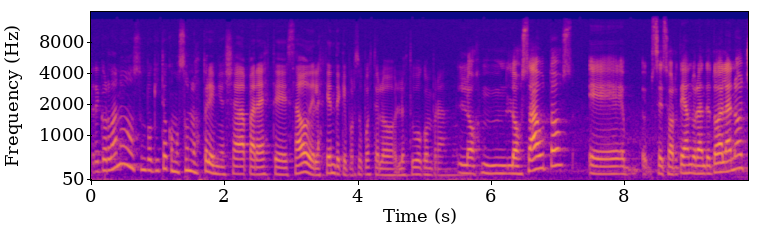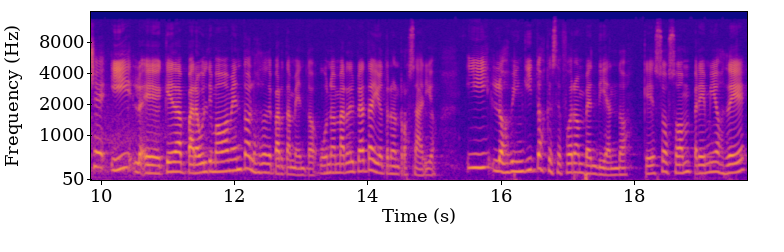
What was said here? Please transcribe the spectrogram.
Recordanos un poquito cómo son los premios ya para este sábado de la gente que por supuesto lo, estuvo comprando. Los, mm, los autos eh, se sortean durante toda la noche y eh, queda para último momento los dos departamentos, uno en Mar del Plata y otro en Rosario. Y los binguitos que se fueron vendiendo, que esos son premios de,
